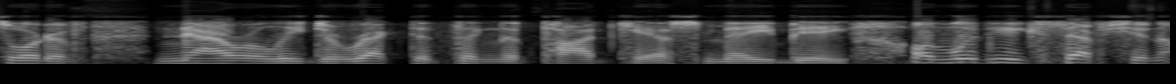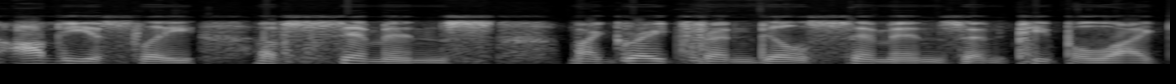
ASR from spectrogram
sort of narrowly directed thing that podcasts may be, or with the exception, obviously, of Simmons, my great friend Bill Simmons, and people like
